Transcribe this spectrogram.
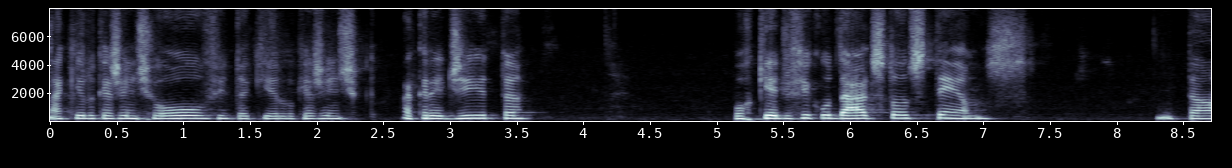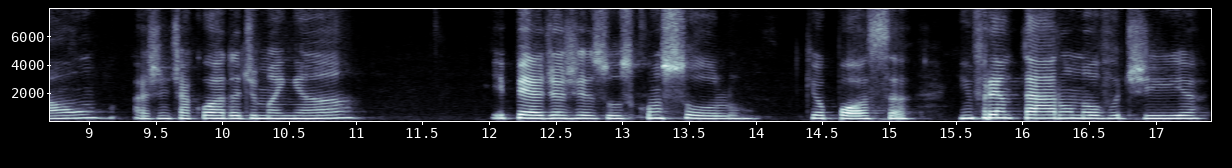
naquilo que a gente ouve, daquilo que a gente acredita, porque dificuldades todos temos. Então, a gente acorda de manhã e pede a Jesus consolo, que eu possa enfrentar um novo dia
